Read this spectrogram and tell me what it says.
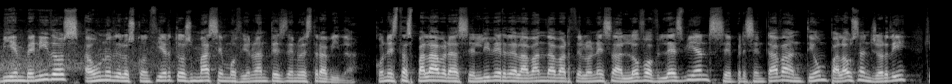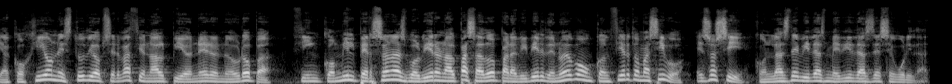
Bienvenidos a uno de los conciertos más emocionantes de nuestra vida. Con estas palabras, el líder de la banda barcelonesa Love of Lesbians se presentaba ante un Palau Sant Jordi que acogía un estudio observacional pionero en Europa. 5.000 personas volvieron al pasado para vivir de nuevo un concierto masivo, eso sí, con las debidas medidas de seguridad.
